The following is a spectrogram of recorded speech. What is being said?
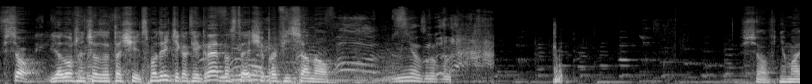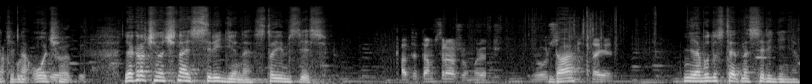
Все, я должен сейчас затащить. Смотрите, как играет настоящий профессионал. Меня зовут. Все, внимательно, Охуенно. очень. Я, короче, начинаю с середины. Стоим здесь. А ты там сразу умрешь. Да? не стоять. Не, я буду стоять на середине.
